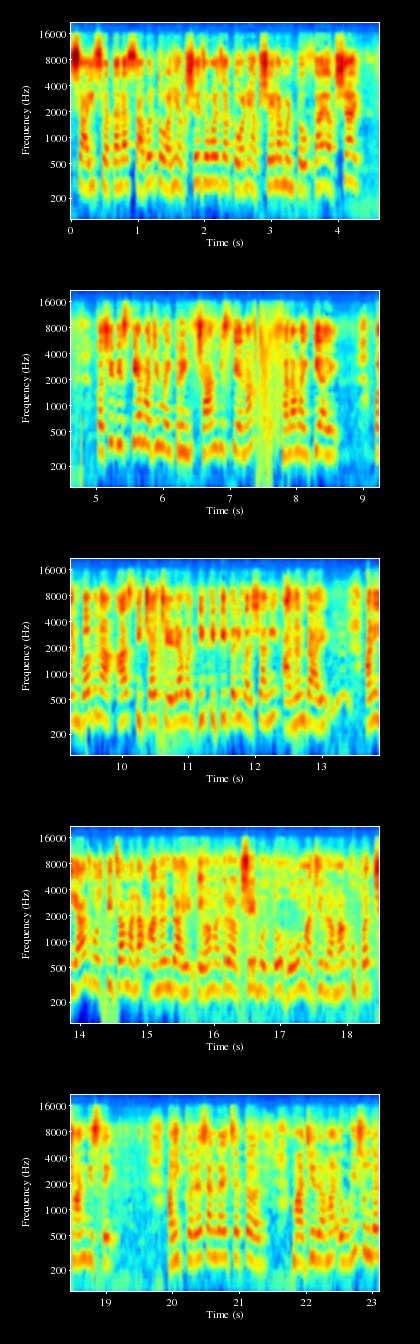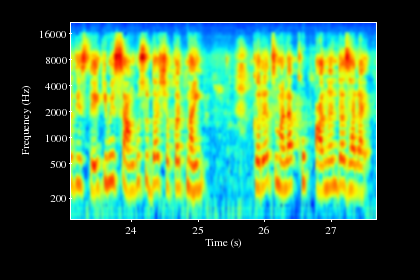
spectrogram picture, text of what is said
साई स्वतःला सावरतो आणि अक्षयजवळ जातो आणि अक्षयला म्हणतो काय अक्षय? कशी दिसतीये माझी मैत्रीण? छान दिसतीये ना? मला माहिती आहे. पण बघ ना आज तिच्या चेहऱ्यावरती कितीतरी वर्षांनी आनंद आहे. आणि याच गोष्टीचा मला आनंद आहे. तेव्हा मात्र अक्षय बोलतो हो माझी रमा खूपच छान दिसते. आणि खरं सांगायचं तर माझी रमा एवढी सुंदर दिसते की मी सांगूसुद्धा शकत नाही. खरंच मला खूप आनंद झाला आहे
